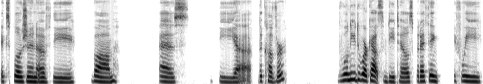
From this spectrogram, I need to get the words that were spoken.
explosion of the bomb as the uh, the cover. We'll need to work out some details, but I think if we,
